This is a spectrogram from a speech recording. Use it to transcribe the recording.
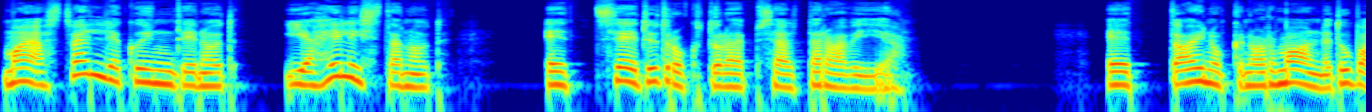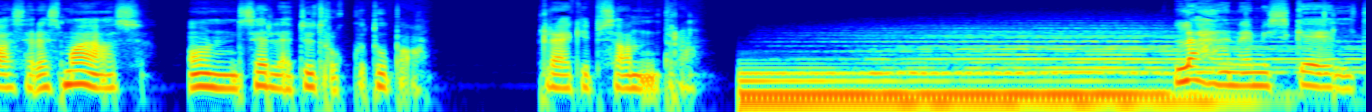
majast välja kõndinud ja helistanud et see tüdruk tuleb sealt ära viia. et ainuke normaalne tuba selles majas on selle tüdruku tuba, räägib Sandra. lähenemiskeeld.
